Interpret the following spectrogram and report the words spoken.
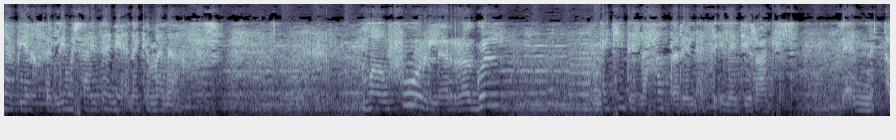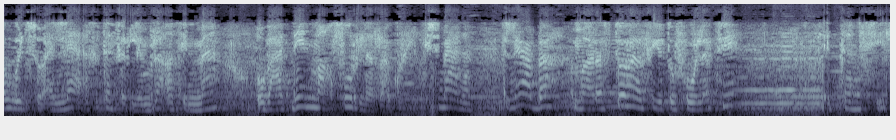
ربنا بيغفر لي مش عايزاني أنا كمان أغفر. مغفور للرجل؟ أكيد اللي حضر الأسئلة دي راجل لأن أول سؤال لا أغتفر لامرأة ما وبعدين مغفور للرجل. إشمعنى؟ لعبة مارستها في طفولتي. التمثيل.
